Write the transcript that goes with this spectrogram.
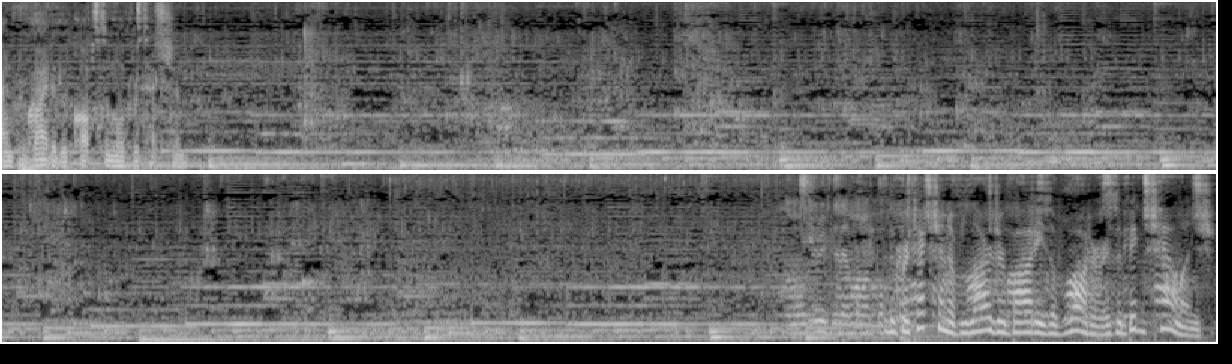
and provided with optimal protection. The protection of larger bodies of water is a big challenge.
